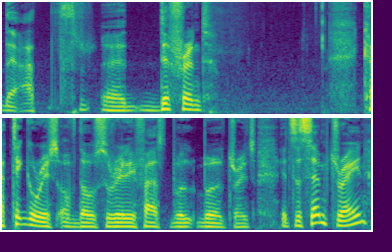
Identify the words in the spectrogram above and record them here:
there are uh, different categories of those really fast bull- bullet trains. It's the same train,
